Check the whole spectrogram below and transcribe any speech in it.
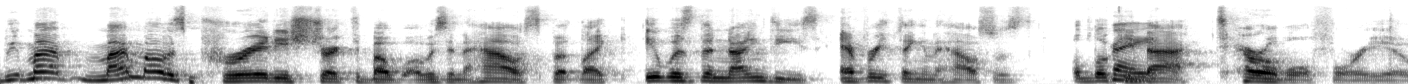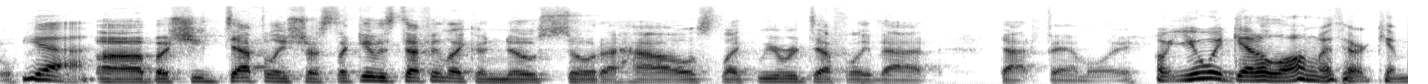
we, my my mom was pretty strict about what was in the house, but like it was the 90s. Everything in the house was looking Right. back terrible for you. yeah Uh, but she definitely stressed like it was definitely like a no soda house. Like we were definitely that that family. Oh, you would get along with her, Kimmy,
